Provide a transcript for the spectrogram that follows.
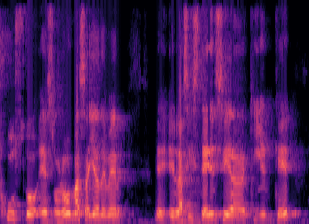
justo eso, ¿no? Más allá de ver eh, la asistencia, quién, qué,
